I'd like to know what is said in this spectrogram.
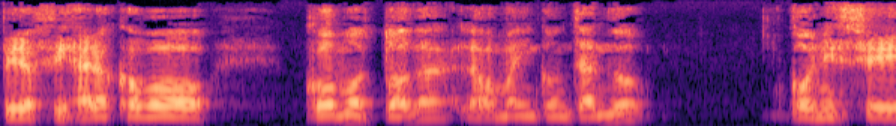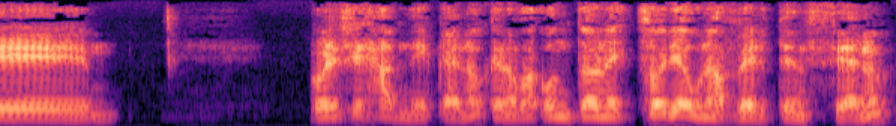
Pero fijaros cómo, cómo todas las vamos encontrando con ese, con ese handicap, ¿no? Que nos va a contar una historia, una advertencia, ¿no?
